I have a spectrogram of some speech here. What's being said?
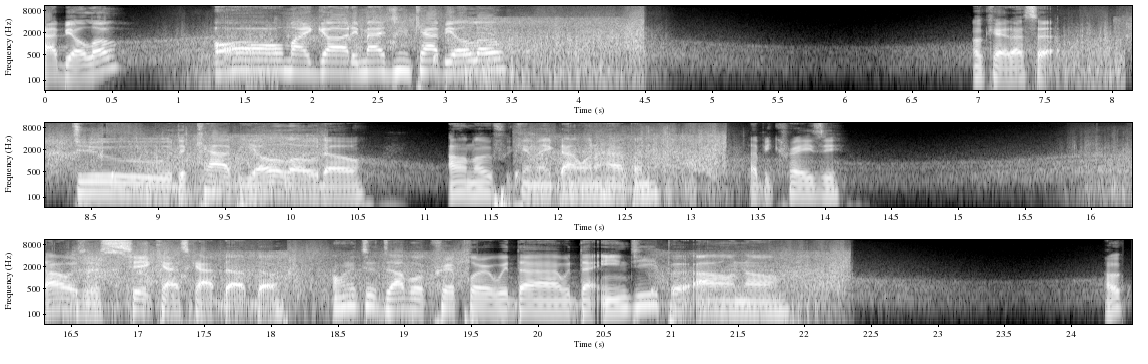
Cabiolo? Oh my god, imagine Cabiolo. Okay, that's it. Dude, the Cabiolo though. I don't know if we can make that one happen. That'd be crazy. That was a sick ass cab dub though. I wanted to double crippler with the with the indie, but I don't know. Okay.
